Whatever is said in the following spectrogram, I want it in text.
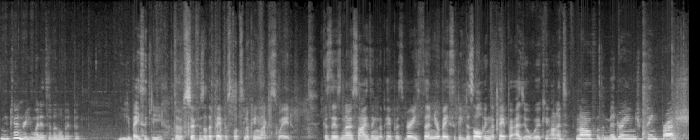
You can re-wet it a little bit, but you basically, the surface of the paper starts looking like suede because there's no sizing, the paper is very thin, you're basically dissolving the paper as you're working on it. Now for the mid-range paintbrush,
